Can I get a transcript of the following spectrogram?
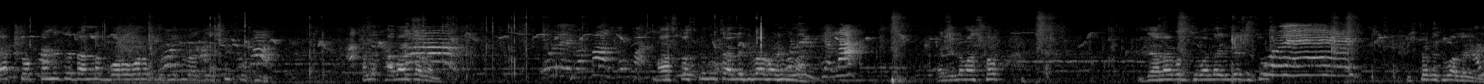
এক চটকানিতে ডাঙ্গা বড় বড় পুকুরগুলো দেশি পুকুর তাহলে খাবার গোপা মাছ টাছ কিন্তু চাইলে দিবার পারবে না নিলে মাছ সব জানা করে থুবার লাগবে কিছু স্টকে থুবার লাগবে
